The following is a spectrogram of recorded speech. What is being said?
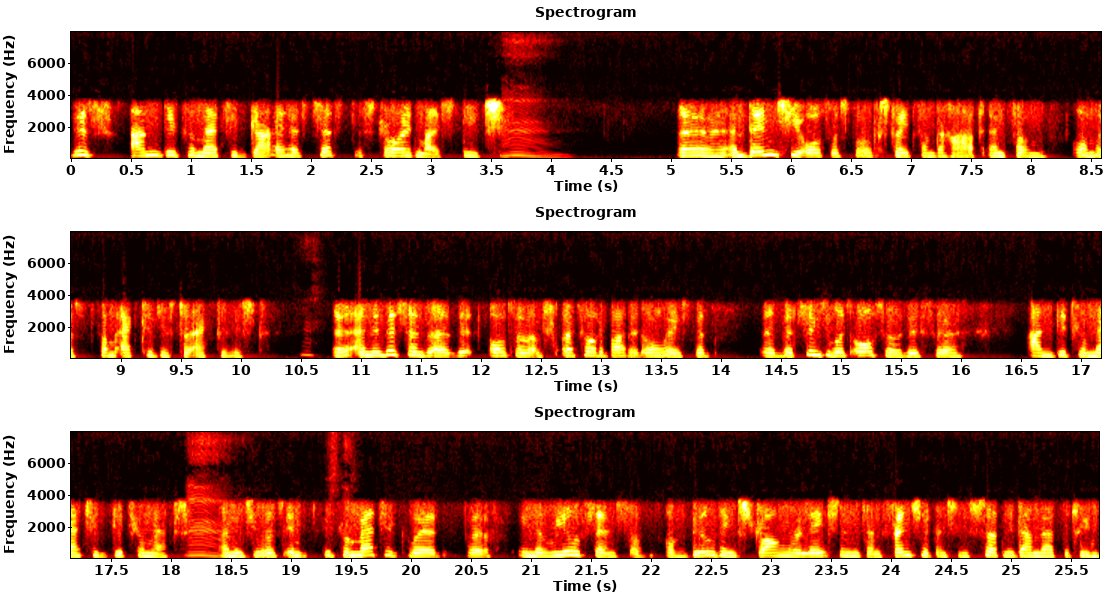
"This undiplomatic guy has just destroyed my speech." Mm. Uh, and then she also spoke straight from the heart and from almost from activist to activist. Mm. and in this sense, uh, also I thought about it always that uh, that Zinzi was also this undiplomatic diplomat. Mm. I mean, she was in, diplomatic where, where, in the real sense of, of building strong relations and friendship, and she's certainly done that between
